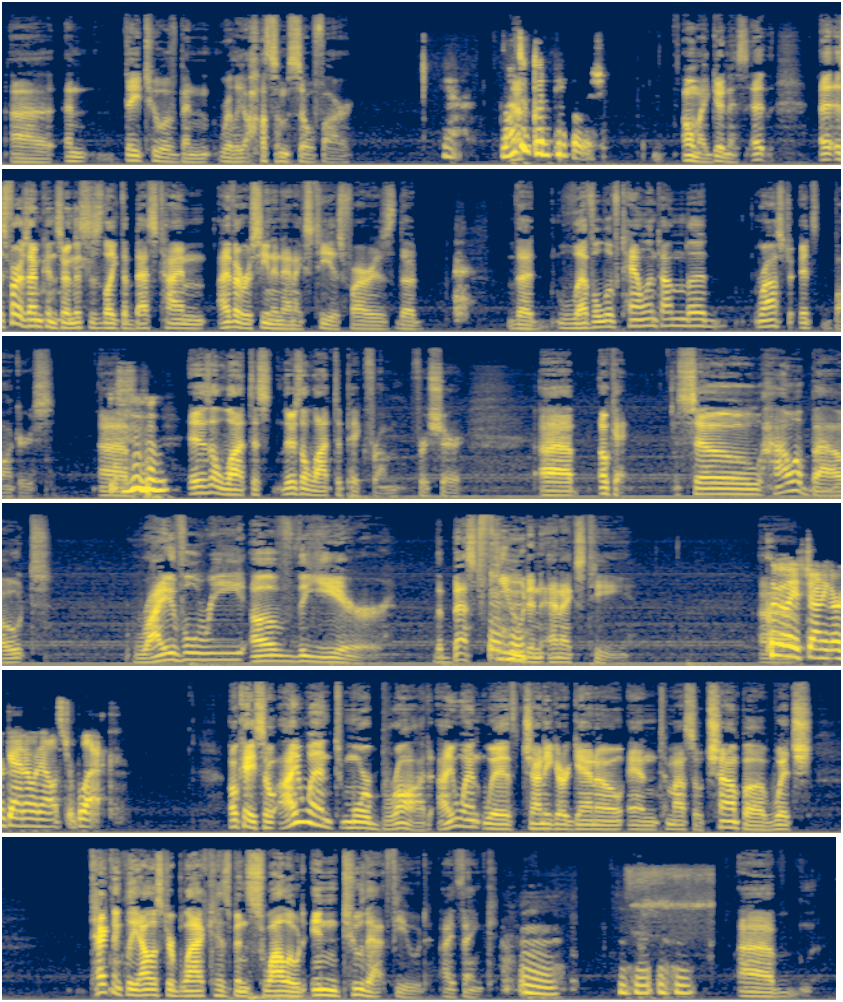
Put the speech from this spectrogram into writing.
uh, and they too have been really awesome so far. Yeah. Lots of good people this year. Oh my goodness! Uh, As far as I'm concerned, this is like the best time I've ever seen in NXT as far as the the level of talent on the roster. It's bonkers. Um, there's a lot to there's a lot to pick from for sure. Uh, okay, so how about rivalry of the year? The best feud in NXT. Clearly, it's Johnny Gargano and Aleister Black. Okay, so I went more broad. I went with Johnny Gargano and Tommaso Ciampa, which technically Aleister Black has been swallowed into that feud. I think. Mm. Mm-hmm, mm-hmm.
